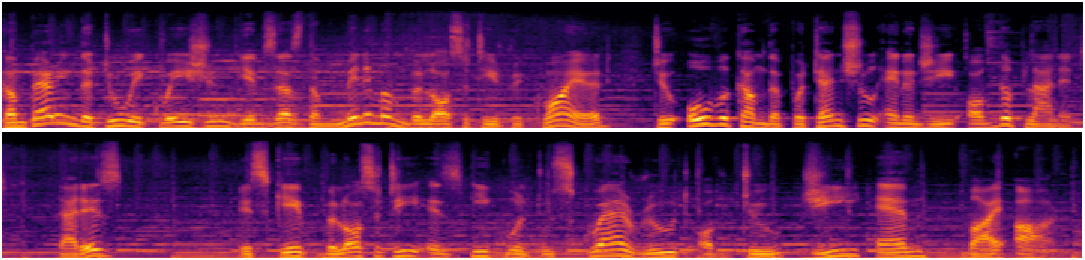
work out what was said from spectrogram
Comparing the two equation gives us the minimum velocity required to overcome the potential energy of the planet. That is, escape velocity is equal to square root of 2 gm by r.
